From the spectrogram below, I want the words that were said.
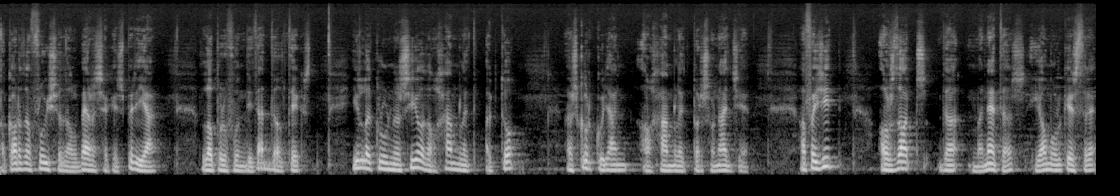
la corda fluixa del vers shakespearià, la profunditat del text i la clonació del Hamlet actor escorcollant el Hamlet personatge, afegit els dots de manetes i home orquestra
